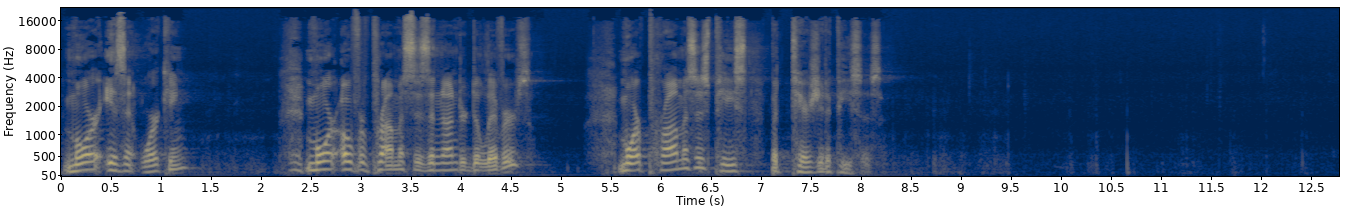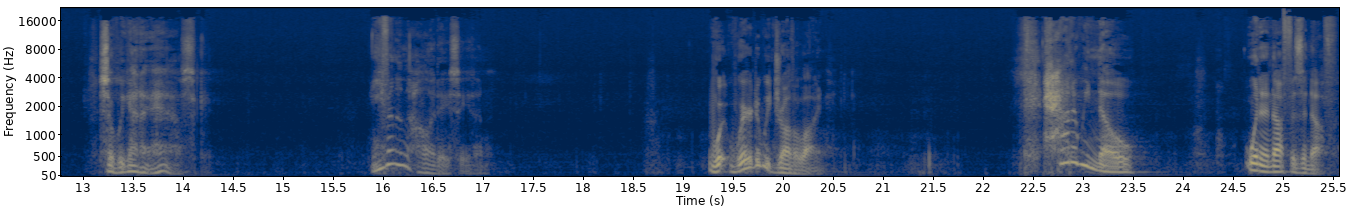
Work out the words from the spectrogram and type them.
More isn't working. More overpromises and underdelivers. More promises peace, but tears you to pieces. So we got to ask, even in the holiday season, wh- where do we draw the line? How do we know when enough is enough?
